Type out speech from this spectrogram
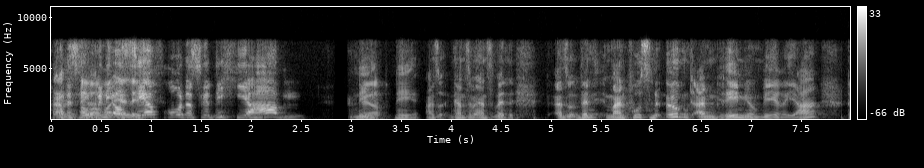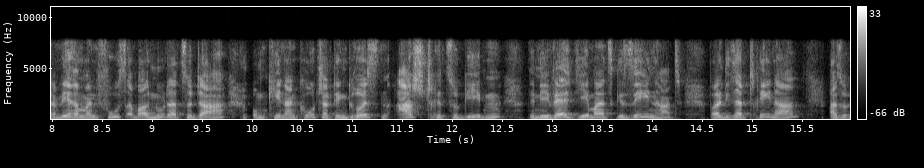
Und deswegen Aber bin ich auch ehrlich. sehr froh, dass wir dich hier haben. Nee, Ja. nee, also ganz im Ernst, wenn, also wenn mein Fuß in irgendeinem Gremium wäre, ja, dann wäre mein Fuß aber nur dazu da, um Kenan Kocak den größten Arschtritt zu geben, den die Welt jemals gesehen hat. Weil dieser Trainer, also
